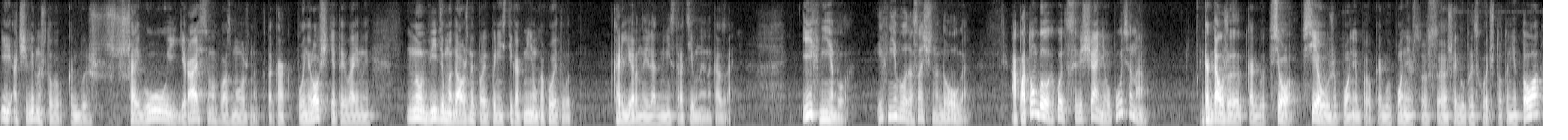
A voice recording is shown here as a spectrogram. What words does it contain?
И очевидно, что как бы Шойгу и Герасимов, возможно, как планировщики этой войны, ну, видимо, должны понести как минимум какое-то вот карьерное или административное наказание. их не было. Их не было достаточно долго. А потом было какое-то совещание у Путина, когда уже как бы все, все уже поняли, как бы поняли, что с Шойгу происходит что-то не то,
